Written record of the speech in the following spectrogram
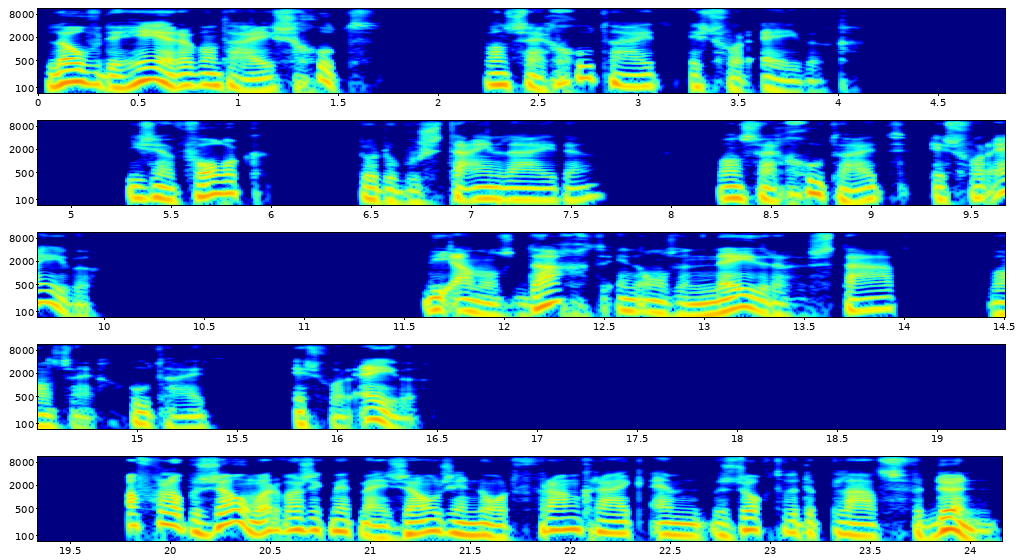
Loof de Heere, want Hij is goed, want Zijn goedheid is voor eeuwig. Die zijn volk door de woestijn leidde, want Zijn goedheid is voor eeuwig. Die aan ons dacht in onze nederige staat, want Zijn goedheid is voor eeuwig. Afgelopen zomer was ik met mijn zoons in Noord-Frankrijk en bezochten we de plaats Verdun.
